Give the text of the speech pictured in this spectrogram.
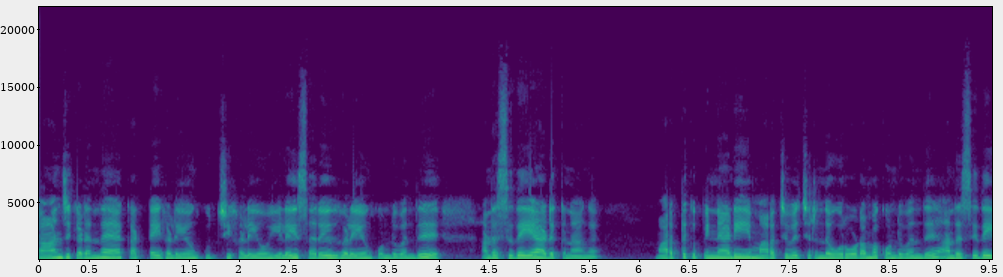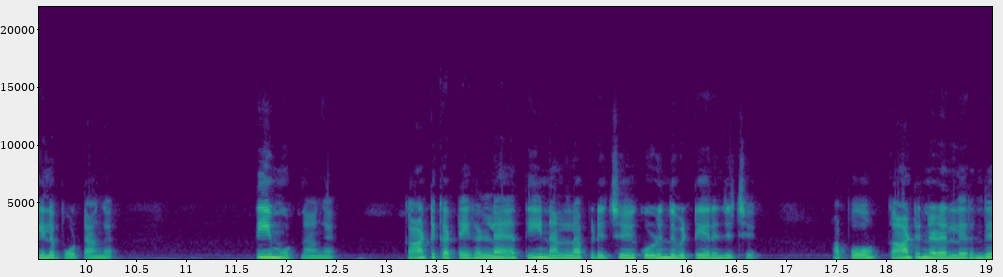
காஞ்சு கிடந்த கட்டைகளையும் குச்சிகளையும் இலை சருகுகளையும் கொண்டு வந்து அந்த சிதையை அடுக்குனாங்க. மரத்துக்கு பின்னாடி மறைச்சி வச்சுருந்த ஒரு உடம்பை கொண்டு வந்து அந்த சிதையில் போட்டாங்க. தீ மூட்டினாங்க. காட்டுக்கட்டைகளில் தீ நல்லா பிடிச்சு கொழுந்து விட்டு எரிஞ்சிச்சு. அப்போது காட்டு நிழல்லேருந்து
